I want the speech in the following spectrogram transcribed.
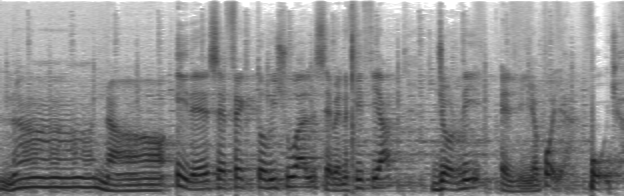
No, no. Y de ese efecto visual se beneficia Jordi, el niño polla. Polla.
